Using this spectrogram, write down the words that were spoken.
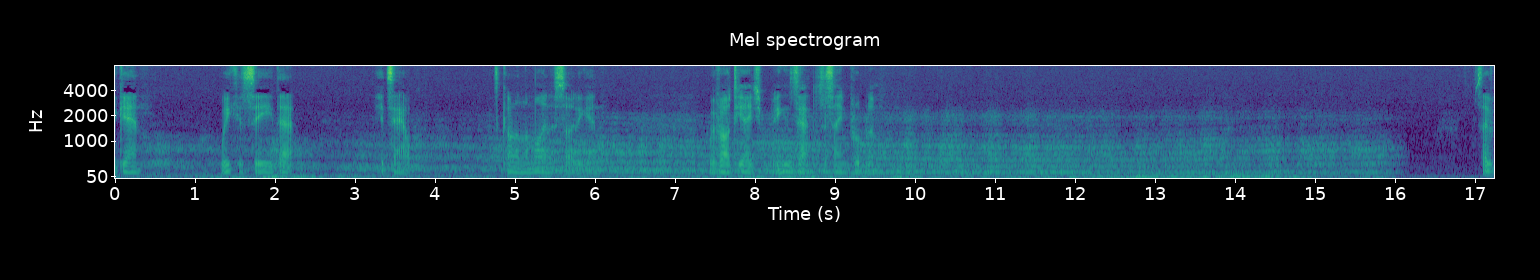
Again, we can see that it's out. It's gone on the minus side again. With RTH being exactly the same problem. So,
